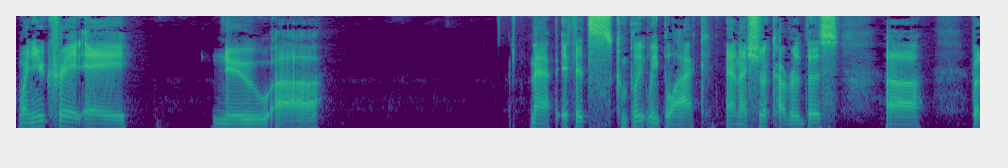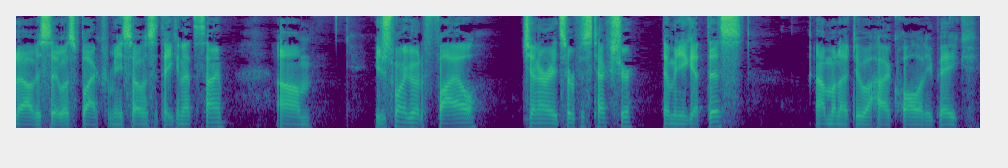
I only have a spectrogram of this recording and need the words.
when you create a new uh, map, if it's completely black, and I should have covered this, uh, but obviously it was black for me so I wasn't thinking at the time, um, you just want to go to File, Generate Surface Texture, then when you get this, I'm going to do a high quality bake.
